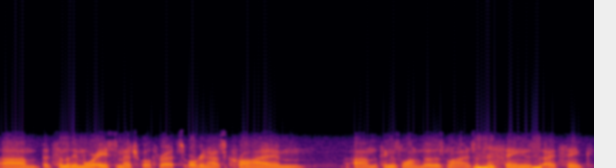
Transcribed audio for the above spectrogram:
Um, but some of the more asymmetrical threats, organized crime, um, things along those lines, are things I think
